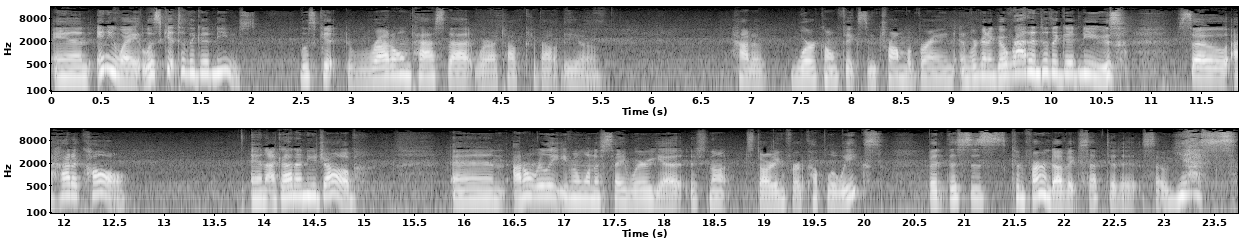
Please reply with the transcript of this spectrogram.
And anyway, let's get to the good news. Let's get right on past that where I talked about the uh, how to work on fixing trauma brain, and we're going to go right into the good news. So I had a call, and I got a new job and I don't really even want to say where yet. It's not starting for a couple of weeks, but this is confirmed. I've accepted it. So, yes.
